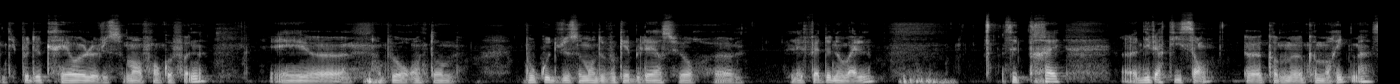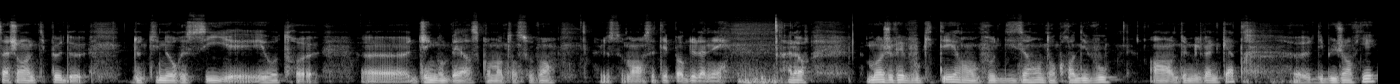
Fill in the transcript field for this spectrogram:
un petit peu de créole justement francophone, et euh, on peut entendre beaucoup de, justement de vocabulaire sur les fêtes de Noël. C'est très divertissant comme, comme rythme, sachant un petit peu de, de Tino Rossi et autres euh, Jingle Bells qu'on entend souvent justement à cette époque de l'année. Alors, moi je vais vous quitter en vous disant donc rendez-vous en 2024, euh, début janvier.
